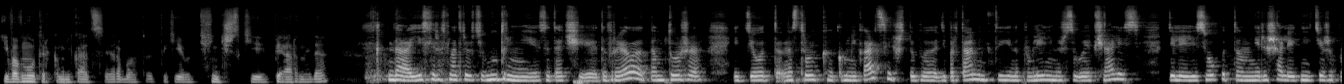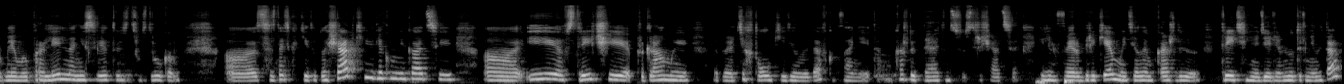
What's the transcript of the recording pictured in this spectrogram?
и вовнутрь коммуникации работают, такие вот технические, пиарные, да? Да, если рассматривать внутренние задачи DevRel, там тоже идет настройка коммуникаций, чтобы департаменты и направления между собой общались, делились опытом, не решали одни и те же проблемы параллельно, не советуясь друг с другом, а, создать какие-то площадки для коммуникации а, и встречи, программы, например, техтолки делают да, в компании, там, каждую пятницу встречаться. Или, например, в Береке мы делаем каждую третью неделю внутренний этап,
